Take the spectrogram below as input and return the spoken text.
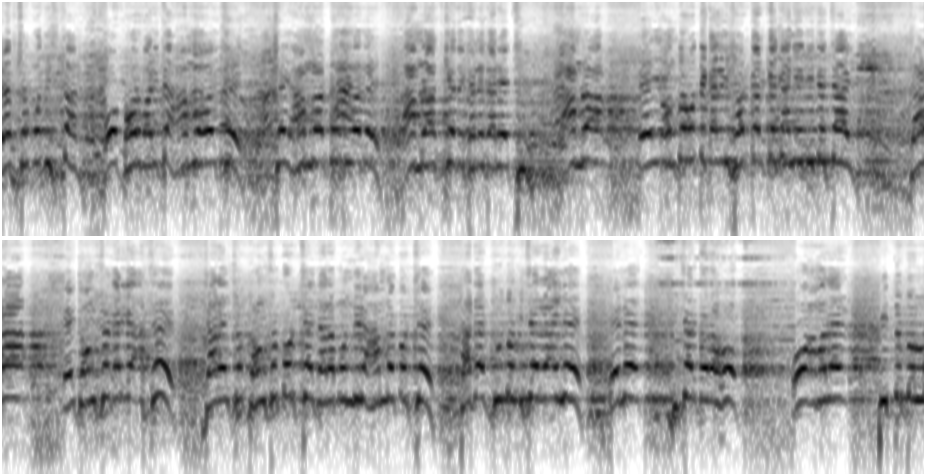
ব্যবসা প্রতিষ্ঠান ও ঘরবাড়িতে হামলা হয়েছে, সেই হামলার প্রতিবাদে আমরা আজকে এখানে দাঁড়িয়েছি। আমরা এই অন্তর্বর্তীকালীন সরকারকে জানিয়ে দিতে চাই, যারা এই ধ্বংসকারী আছে, যারা এইসব ধ্বংস করছে, যারা মন্দিরে হামলা করছে, তাদের দ্রুত বিচারের আইনে এনে বিচার করা হোক। ও আমাদের পিতৃতুল্য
